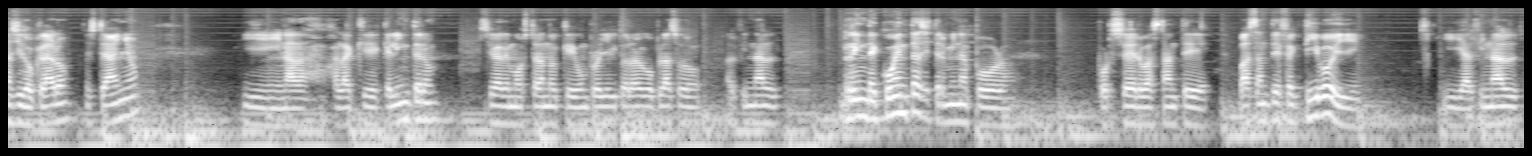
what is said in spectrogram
ha sido claro este año. Y nada, ojalá que, el Inter siga demostrando que un proyecto a largo plazo al final rinde cuentas y termina por, por ser bastante, bastante efectivo y, y al final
